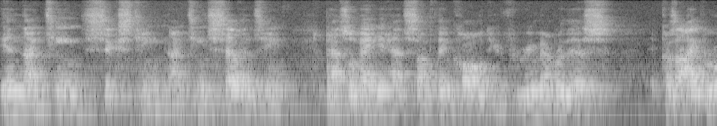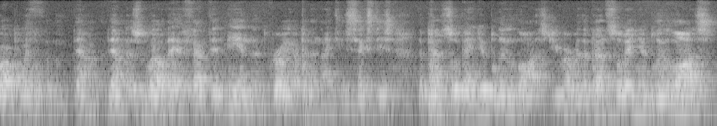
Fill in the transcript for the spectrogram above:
In 1916, 1917, Pennsylvania had something called, you remember this, because I grew up with them, them, them as well. They affected me in the, growing up in the 1960s. The Pennsylvania Blue Laws. Do you remember the Pennsylvania Blue Laws?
